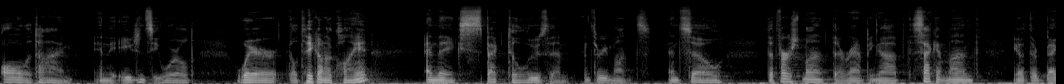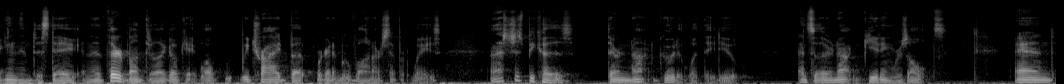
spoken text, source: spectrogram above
all the time in the agency world where they'll take on a client and they expect to lose them in three months. And so the first month they're ramping up, the second month, you know, they're begging them to stay. And the third month they're like, okay, well, we tried, but we're going to move on our separate ways. And that's just because they're not good at what they do. And so they're not getting results. And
